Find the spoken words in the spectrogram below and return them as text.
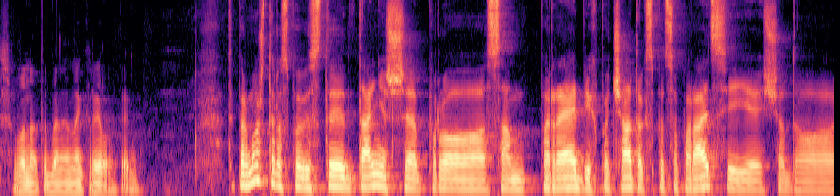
щоб вона тебе не накрила. Тепер можете розповісти детальніше про сам перебіг, початок спецоперації щодо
